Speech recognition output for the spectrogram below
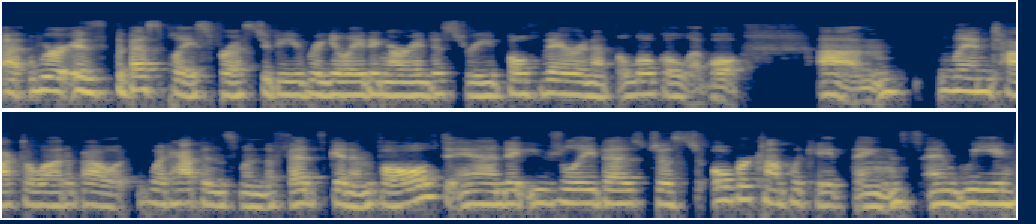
uh, where is the best place for us to be regulating our industry, both there and at the local level. Um, Lynn talked a lot about what happens when the feds get involved, and it usually does just overcomplicate things. And we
